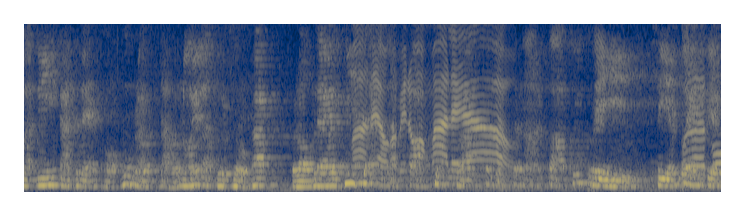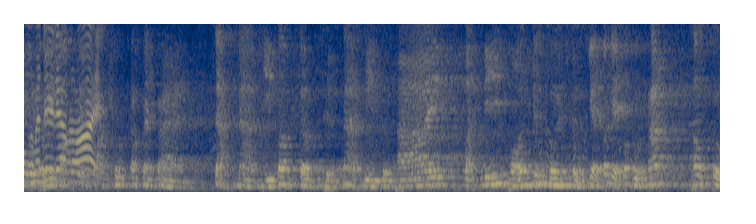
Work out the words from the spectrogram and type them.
วันนี้การแสดงของพวกเราสาวน้อยหลับเปิดโชว์ครับพร้อมแล้วที่จะมาแล้วครับพี่น้องมาแล้วสนุกสนานความสุขรีเสียงเพลงเสียงเปิดวงไม่ได้เรียบร้อยความสุขกับแฟนๆจากนาทีต้นจนถึงนาทีสุดท้ายบัดนี้ขอจุงมือสูงเกียรติพระเดชพระคุณครับ เข้าสู่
